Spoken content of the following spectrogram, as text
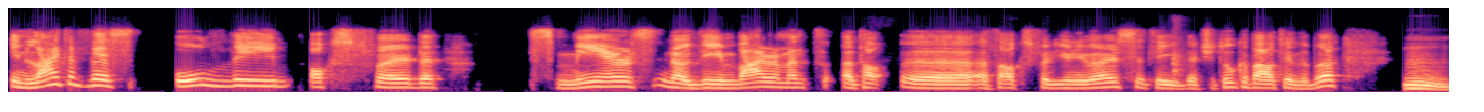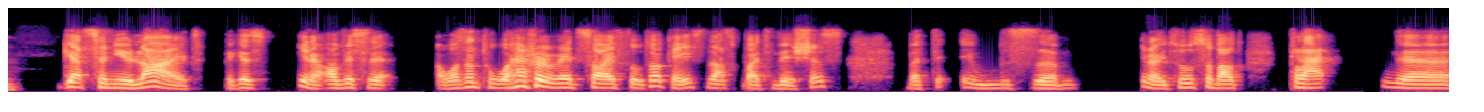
in light of this, all the Oxford smears, you know, the environment at, uh, at Oxford University that you talk about in the book mm. gets a new light because, you know, obviously I wasn't aware of it, so I thought, okay, so that's quite vicious. But it was, um, you know, it's also about pla- uh,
